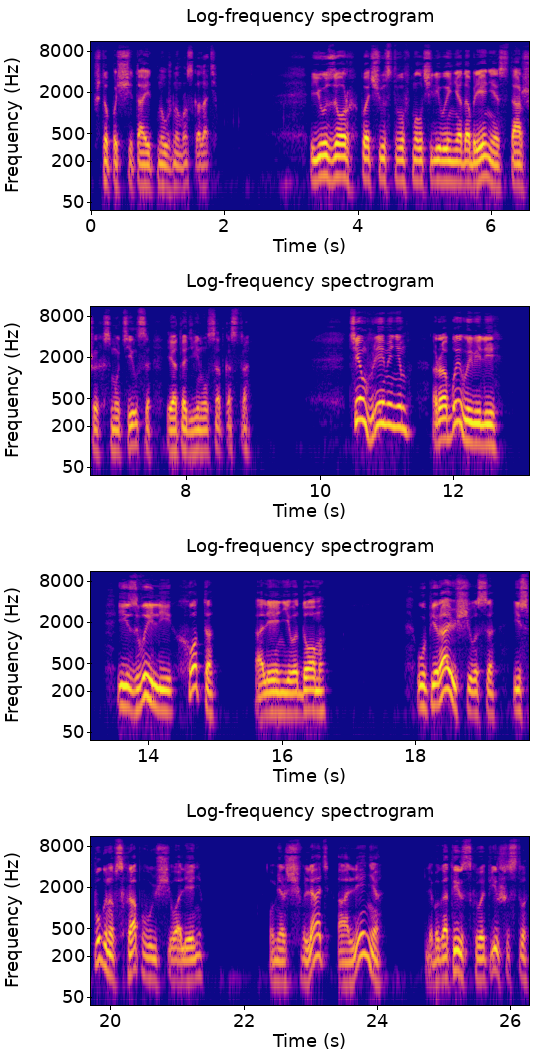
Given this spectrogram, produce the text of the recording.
что посчитает нужным рассказать. Юзор, почувствовав молчаливое неодобрение старших, смутился и отодвинулся от костра. Тем временем рабы вывели из выли хота оленьего дома, упирающегося, испуганно всхрапывающего оленя. Умерщвлять оленя для богатырского пиршества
